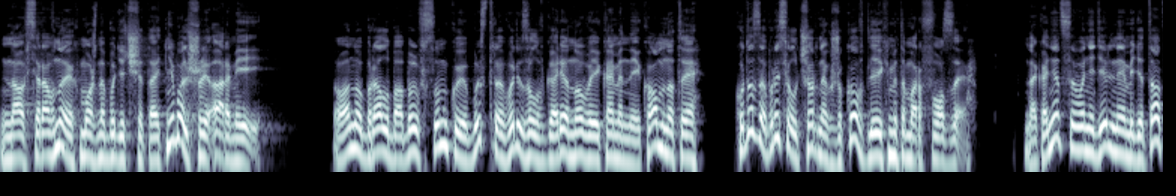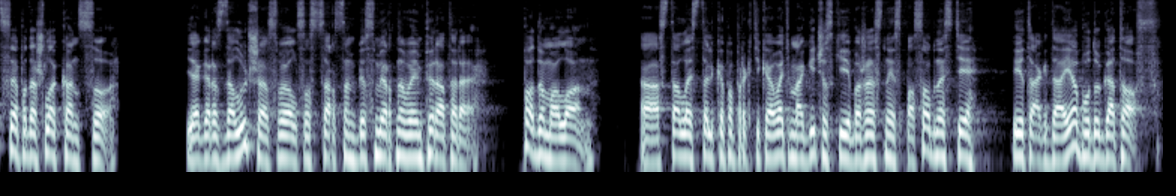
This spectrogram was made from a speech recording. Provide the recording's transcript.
но все равно их можно будет считать небольшой армией. Он убрал бобы в сумку и быстро вырезал в горе новые каменные комнаты, куда забросил черных жуков для их метаморфозы. Наконец его недельная медитация подошла к концу. «Я гораздо лучше освоился с царством Бессмертного Императора», — подумал он. А «Осталось только попрактиковать магические и божественные способности, и тогда я буду готов».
